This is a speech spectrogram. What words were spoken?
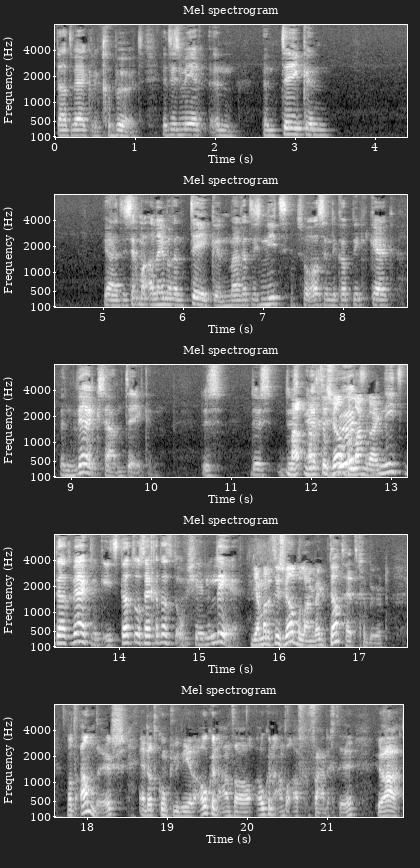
daadwerkelijk gebeurt. Het is meer een, een teken. Ja, het is zeg maar alleen maar een teken, maar het is niet zoals in de katholieke kerk een werkzaam teken. Dus, dus, dus Maar- maar het is wel belangrijk. niet daadwerkelijk iets. Dat wil zeggen, dat is de officiële leer. Ja, maar het is wel belangrijk dat het gebeurt. Want anders, en dat concluderen ook een aantal, ook een aantal afgevaardigden, ja,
